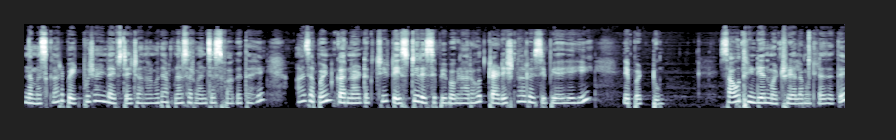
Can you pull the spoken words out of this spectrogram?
नमस्कार पेटपूजा अँड लाईफस्टाईल चॅनलमध्ये आपणा सर्वांचं स्वागत आहे. आज आपण कर्नाटकची टेस्टी रेसिपी बघणार आहोत. ट्रॅडिशनल रेसिपी आहे ही निपट्टू. साऊथ इंडियन मटेरियलला म्हटलं जाते.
